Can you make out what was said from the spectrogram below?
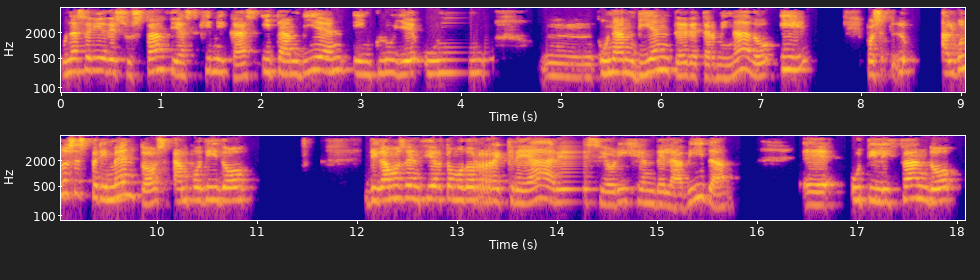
una serie de sustancias químicas y también incluye un, mm, un ambiente determinado y pues algunos experimentos han podido digamos, en cierto modo recrear ese origen de la vida eh, utilizando,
